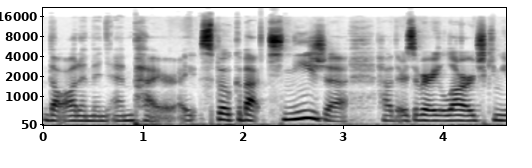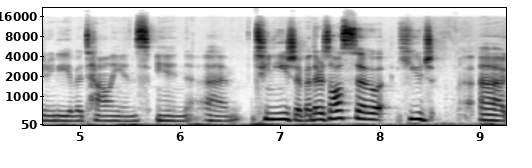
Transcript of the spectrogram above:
the Ottoman Empire. I spoke about Tunisia, how there's a very large community of Italians in um, Tunisia, but there's also huge uh,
